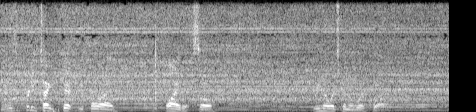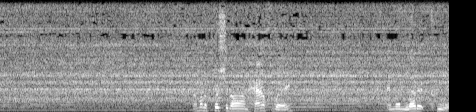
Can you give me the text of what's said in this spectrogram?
It was a pretty tight fit before I applied it, so we know it's going to work well. I'm going to push it on halfway and then let it cool.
